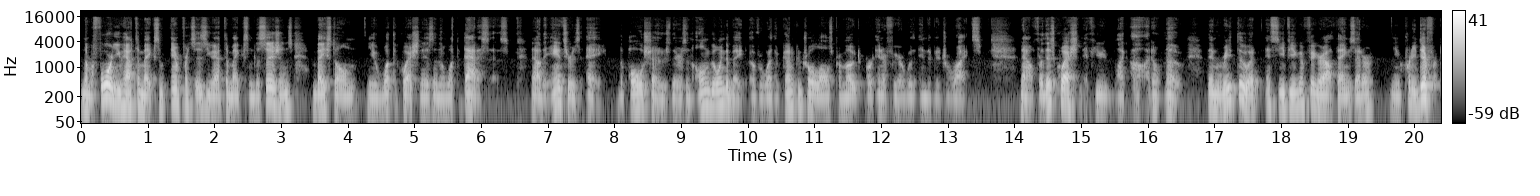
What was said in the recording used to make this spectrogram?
Number four, you have to make some inferences. You have to make some decisions based on you know, what the question is and then what the data says. Now, the answer is A. The poll shows there is an ongoing debate over whether gun control laws promote or interfere with individual rights. Now, for this question, if you like, oh, I don't know, then read through it and see if you can figure out things that are you know, pretty different.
